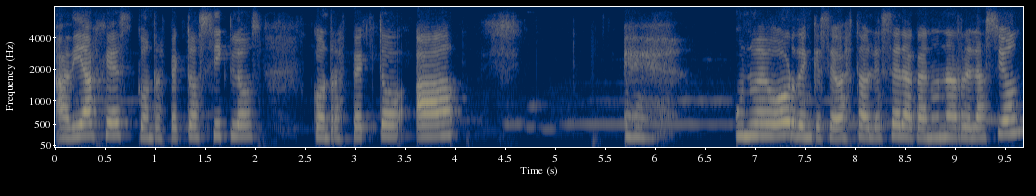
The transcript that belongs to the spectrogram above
a viajes, con respecto a ciclos, con respecto a eh, un nuevo orden que se va a establecer acá en una relación.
